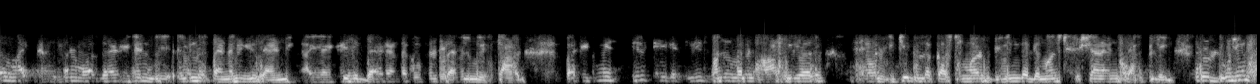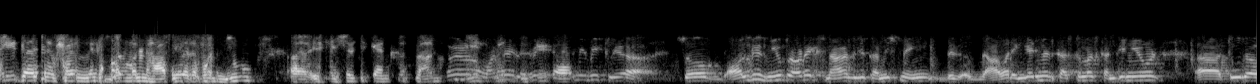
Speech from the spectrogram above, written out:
Sir, my concern was that even even the pandemic is ending. I agree with that and the global travel may start, but it may still take at least one, one and a half years for reaching to the customers, doing the demonstration and sampling. So do you see that for next one and a half years for new uh, specialty chemical plant? No. Let me be clear. So all these new products now we are commissioning, our engagement customers continued uh, to the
